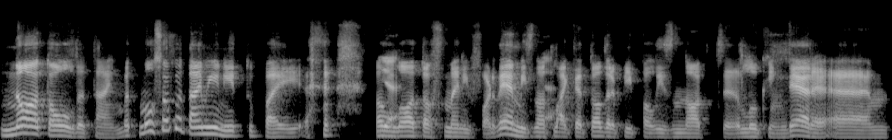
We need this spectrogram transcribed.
not all the time, but most of the time you need to pay a Yeah. lot of money for them. It's not Yeah. like that other people is not uh, looking there. Um,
